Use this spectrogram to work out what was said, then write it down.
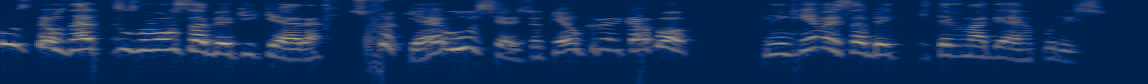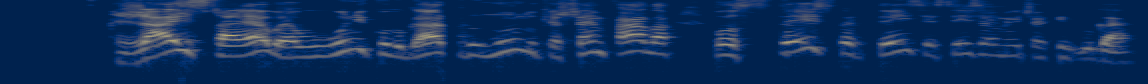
Os teus netos não vão saber o que era. Isso aqui é Rússia, isso aqui é Ucrânia, acabou. Ninguém vai saber que teve uma guerra por isso. Já Israel é o único lugar do mundo que Hashem fala, vocês pertencem essencialmente àquele lugar.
